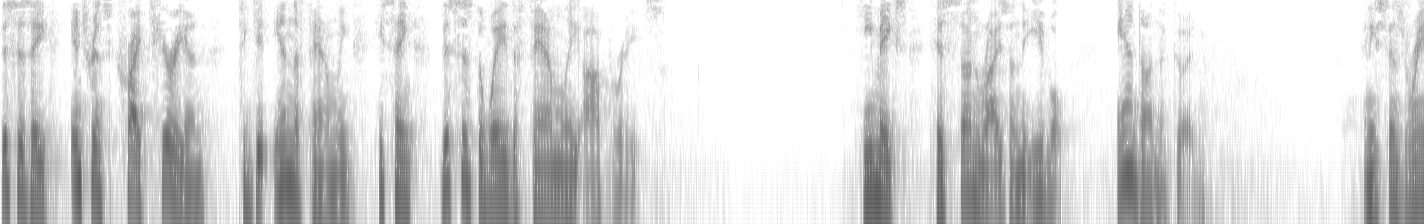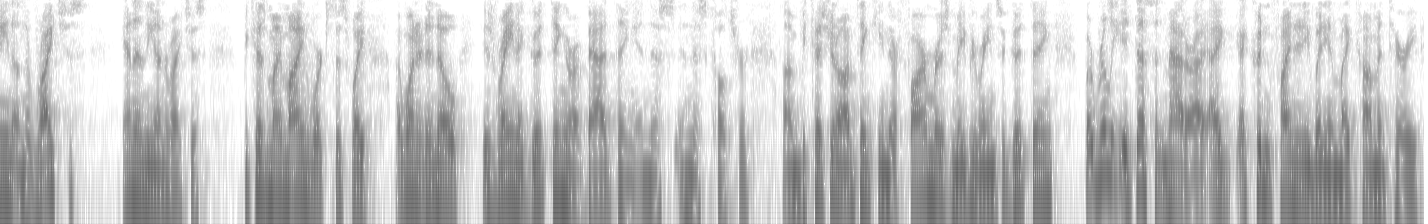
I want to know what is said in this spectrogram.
this is a entrance criterion to get in the family. He's saying this is the way the family operates. He makes his sun rise on the evil and on the good. And he sends rain on the righteous and on the unrighteous because my mind works this way, I wanted to know, is rain a good thing or a bad thing in this, in this culture? Um, because, you know, I'm thinking they're farmers, maybe rain's a good thing, but really it doesn't matter. I, I, I couldn't find anybody in my commentary,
